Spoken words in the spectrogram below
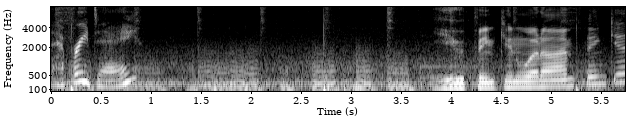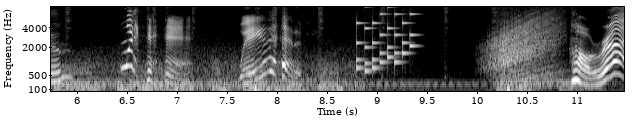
every day? You thinking what I'm thinking? Way ahead of you. All right.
